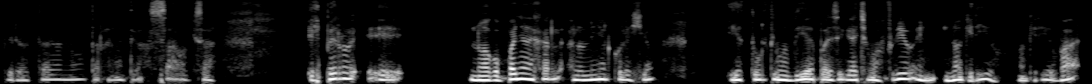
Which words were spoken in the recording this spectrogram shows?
pero está, no, está realmente cansado quizás. El perro eh, nos acompaña a dejar a los niños al colegio y estos últimos días parece que ha hecho más frío y, no ha querido, no ha querido, va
